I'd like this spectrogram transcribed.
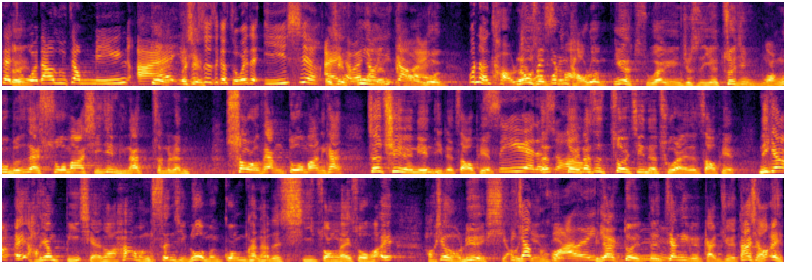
在中国大陆叫名癌，也就是这个所谓的胰腺癌，台湾叫胰岛癌。不能讨论，为什么不能讨论？因为主要原因就是因为最近网络不是在说吗？习近平他整个人。”瘦了非常多吗？你看，这是去年年底的照片，十一月的时候，对，那是最近的出来的照片。你看，哎，好像比起来的话，他好像身体，如果我们光看他的西装来说话，哎，好像有略小一点点，比较对的这样一个感觉。大家想，哎，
